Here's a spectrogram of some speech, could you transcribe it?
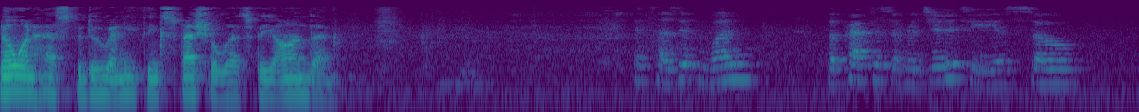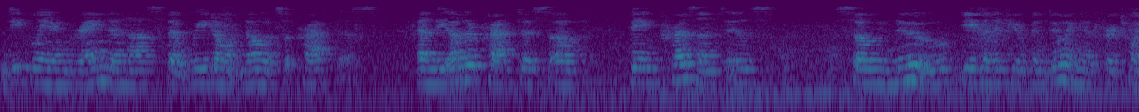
No one has to do anything special that's beyond them. It's as if one, the practice of rigidity is so deeply ingrained in us that we don't know it's a practice. And the other practice of being present is so new, even if you've been doing it for 20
